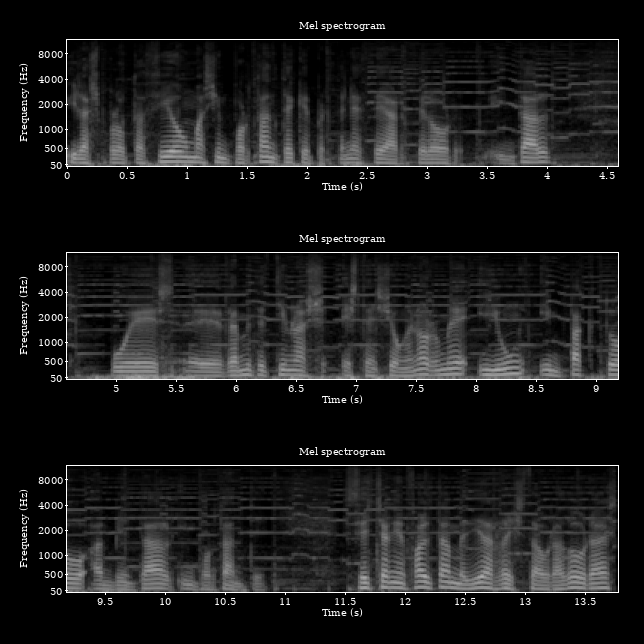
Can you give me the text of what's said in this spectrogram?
y la explotación más importante que pertenece a ArcelorMittal pues eh, realmente tiene una extensión enorme y un impacto ambiental importante. Se echan en falta medidas restauradoras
